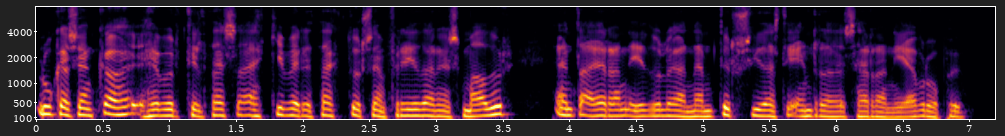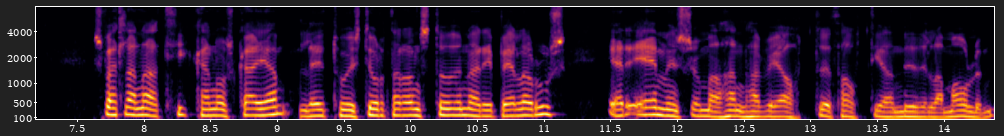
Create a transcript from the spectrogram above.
Lukashenka hefur til þessa ekki verið þekktur sem fríðarins maður en það er hann yðurlega nefndur síðasti einræðisherran í Evrópu. Svetlana Tíkanovskaja, leiðtói stjórnaranstöðunar í Belarus, er eminsum að hann hafi átt þátt í að miðla málum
